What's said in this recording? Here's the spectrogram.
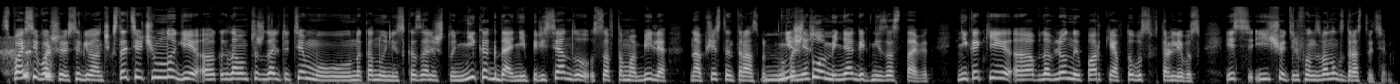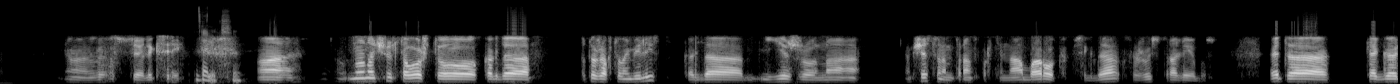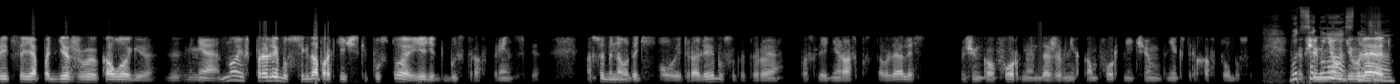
Спасибо большое, Сергей Иванович. Кстати, очень многие, э, когда мы обсуждали эту тему накануне, сказали, что никогда не пересяду с автомобиля на общественный транспорт. Ну, Ничто конечно. меня, говорит, не заставит. Никакие э, обновленные парки автобусов, троллейбусов. Есть еще телефонный звонок. Здравствуйте. А, Здравствуйте, Алексей. Да, Алексей. А, ну, начну с того, что когда я тоже автомобилист, когда езжу на общественном транспорте, наоборот, всегда сажусь в троллейбус. Это, как говорится, я поддерживаю экологию для меня. Ну и в троллейбус всегда практически пустой, едет быстро, в принципе. Особенно вот эти новые троллейбусы, которые последний раз поставлялись, очень комфортные, даже в них комфортнее, чем в некоторых автобусах. Вот Вообще меня согласна, удивляет да.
